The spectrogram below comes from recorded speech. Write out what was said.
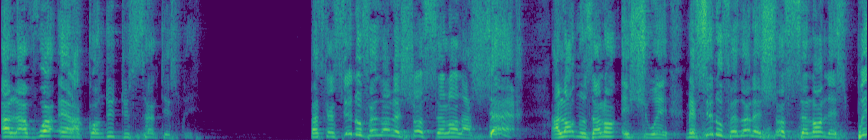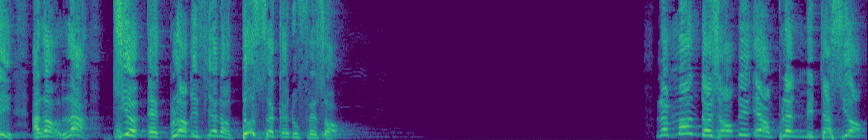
à la voix et à la conduite du Saint-Esprit. Parce que si nous faisons les choses selon la chair, alors nous allons échouer. Mais si nous faisons les choses selon l'Esprit, alors là, Dieu est glorifié dans tout ce que nous faisons. Le monde d'aujourd'hui est en pleine mutation.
